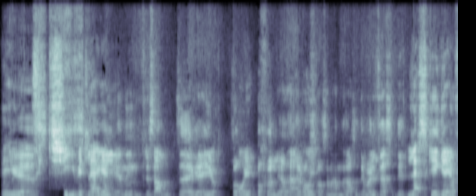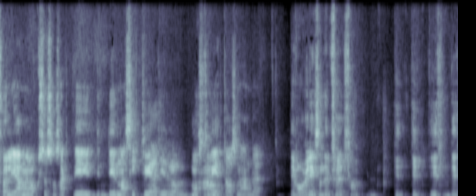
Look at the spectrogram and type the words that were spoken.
det är ju Det ett kivigt läge. Det är en intressant eh, grej att, att, följa det här och vad som händer. Alltså, det var ju lite läskigt. Läskig grej att följa men också som sagt, det, det, man sitter ju hela tiden och måste Ja. veta vad som händer. Det var ju liksom det, för fan, det, det, det,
